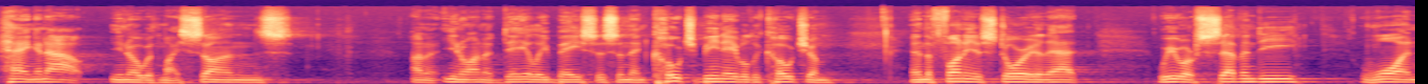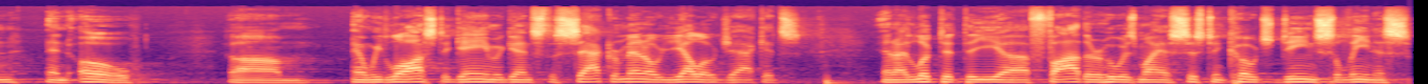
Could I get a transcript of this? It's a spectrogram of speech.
hanging out, you know, with my sons on a, you know, on a daily basis, and then coach, being able to coach them. And the funniest story of that, we were 71 and 0, um, and we lost a game against the Sacramento Yellow Jackets. And I looked at the uh, father who was my assistant coach, Dean Salinas,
